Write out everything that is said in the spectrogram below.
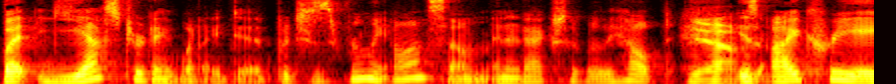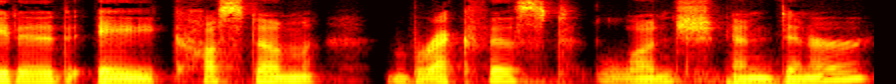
But yesterday what I did, which is really awesome and it actually really helped, Yeah. is I created a custom breakfast, lunch, and dinner,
